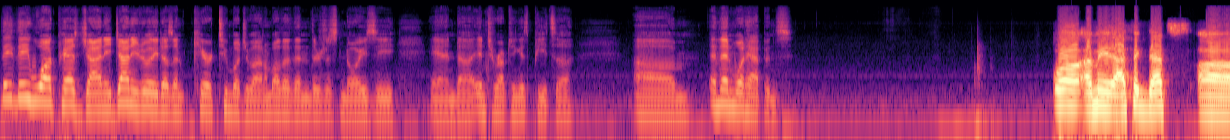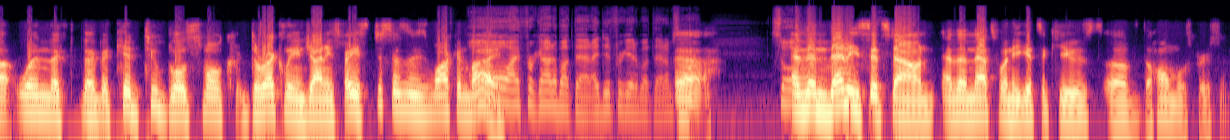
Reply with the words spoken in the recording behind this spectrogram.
they, they walk past Johnny. Johnny really doesn't care too much about them other than they're just noisy and uh, interrupting his pizza. Um, and then what happens? Well, I mean, I think that's uh, when the, the the kid too blows smoke directly in Johnny's face just as he's walking by. Oh, I forgot about that. I did forget about that. I'm sorry. yeah, So and then then he sits down, and then that's when he gets accused of the homeless person.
